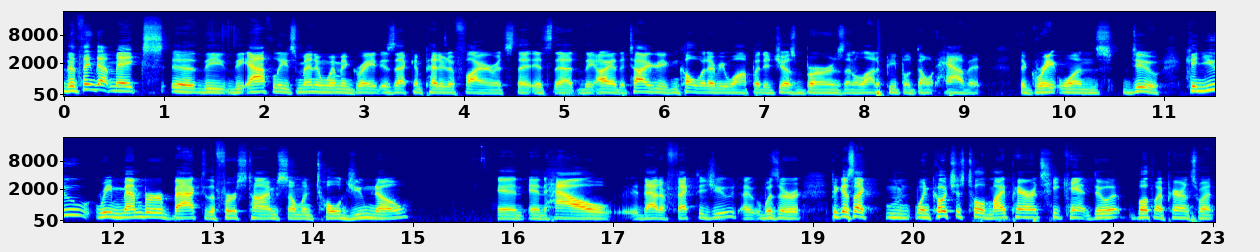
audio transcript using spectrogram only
the thing that makes uh, the the athletes, men and women, great is that competitive fire. It's that it's that the eye of the tiger. You can call it whatever you want, but it just burns, and a lot of people don't have it. The great ones do. Can you remember back to the first time someone told you no? And, and how that affected you Uh, was there because like when, when coaches told my parents he can't do it both my parents went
